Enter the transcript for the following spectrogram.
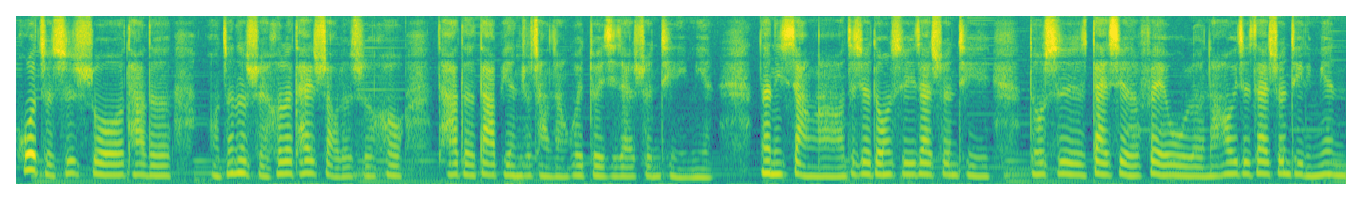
或者是说他的嗯、真的水喝的太少的时候，他的大便就常常会堆积在身体里面。那你想啊，这些东西在身体都是代谢的废物了，然后一直在身体里面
